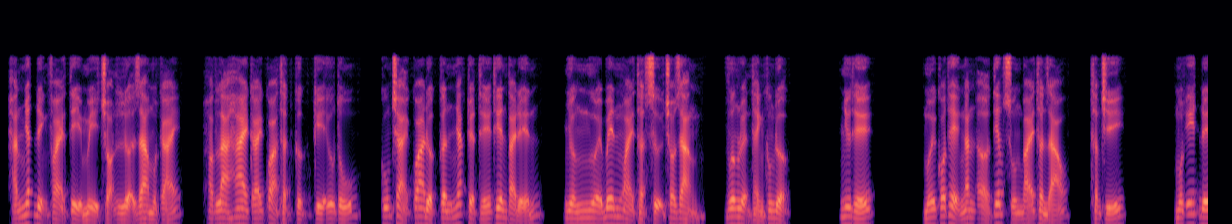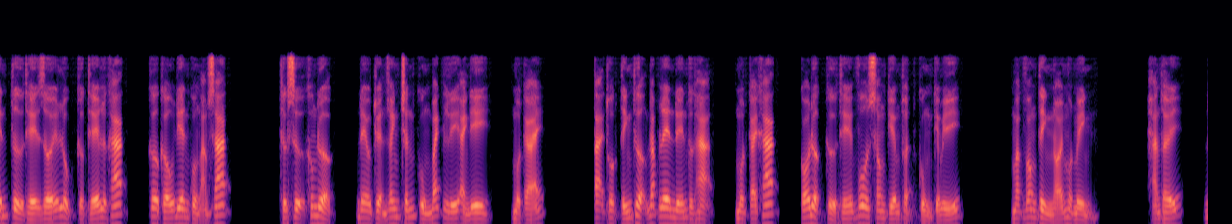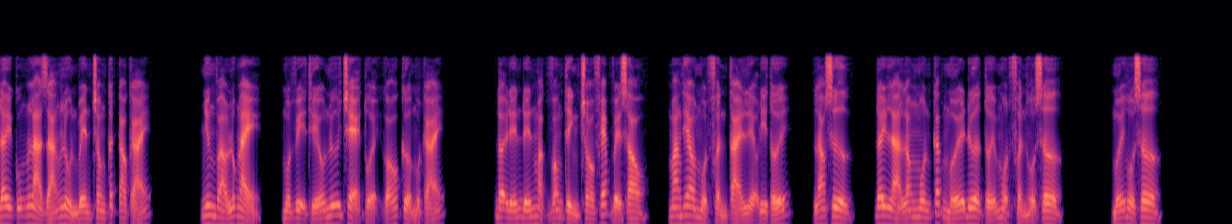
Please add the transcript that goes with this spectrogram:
Hắn nhất định phải tỉ mỉ chọn lựa ra một cái hoặc là hai cái quả thật cực kỳ ưu tú, cũng trải qua được cân nhắc tuyệt thế thiên tài đến, nhường người bên ngoài thật sự cho rằng, vương luyện thành không được. Như thế, mới có thể ngăn ở tiếp xuống bái thần giáo, thậm chí, một ít đến từ thế giới lục cực thế lực khác, cơ cấu điên cuồng ám sát. Thực sự không được, đều tuyển doanh chấn cùng bách lý ảnh đi, một cái. Tại thuộc tính thượng đắp lên đến cực hạn, một cái khác, có được cử thế vô song kiếm thuật cùng kiếm ý. Mặc vong tình nói một mình. Hắn thấy, đây cũng là dáng lùn bên trong cất cao cái. Nhưng vào lúc này, một vị thiếu nữ trẻ tuổi gõ cửa một cái đợi đến đến mặc vong tình cho phép về sau, mang theo một phần tài liệu đi tới, lão sư, đây là long môn các mới đưa tới một phần hồ sơ. Mới hồ sơ?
